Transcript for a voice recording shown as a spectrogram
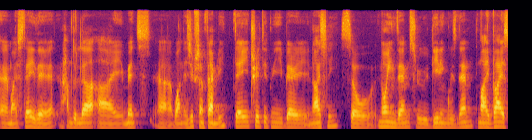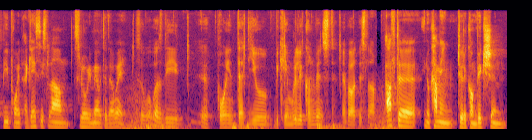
uh, my stay there, alhamdulillah, I met uh, one Egyptian family. They treated me very nicely. So knowing them through dealing with them, my biased viewpoint against Islam slowly melted away. So what was the uh, point that you became really convinced about Islam? After you know coming to the conviction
